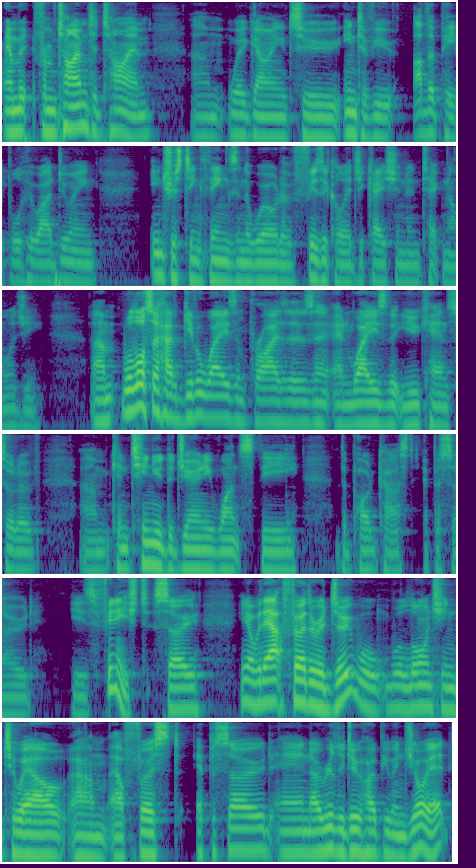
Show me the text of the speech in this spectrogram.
And from time to time, um, we're going to interview other people who are doing interesting things in the world of physical education and technology. Um, we'll also have giveaways and prizes and, and ways that you can sort of um, continue the journey once the the podcast episode is finished. So, you know, without further ado, we'll we'll launch into our um, our first episode, and I really do hope you enjoy it.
